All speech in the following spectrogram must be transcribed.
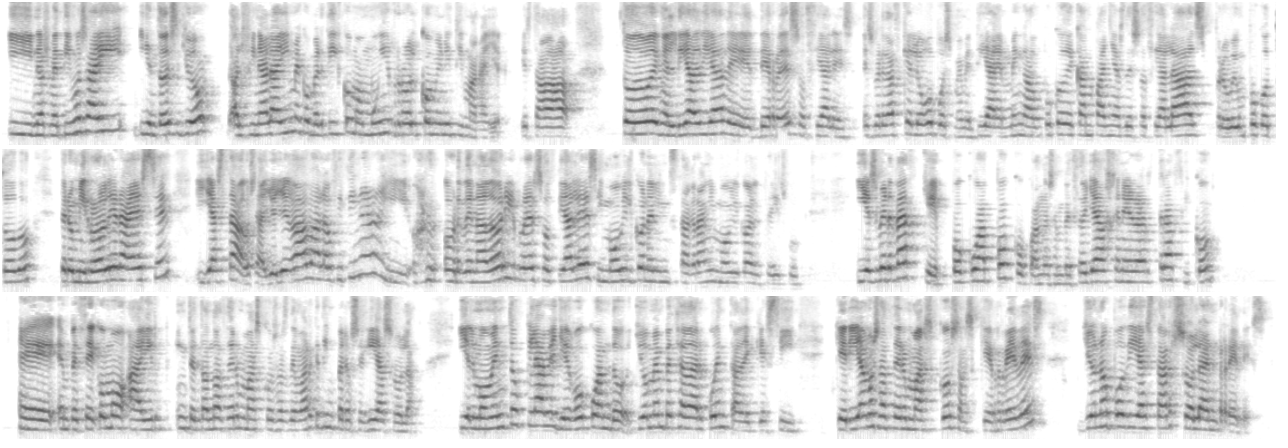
Y nos metimos ahí y entonces yo al final ahí me convertí como muy role community manager. Estaba todo en el día a día de, redes sociales. Es verdad que luego pues me metía en, venga, un poco de campañas de social ads, probé un poco todo, pero mi rol era ese y ya está. O sea, yo llegaba a la oficina y ordenador y redes sociales y móvil con el Instagram y móvil con el Facebook. Y es verdad que poco a poco, cuando se empezó ya a generar tráfico, eh, empecé como a ir intentando hacer más cosas de marketing, pero seguía sola. Y el momento clave llegó cuando yo me empecé a dar cuenta de que si queríamos hacer más cosas que redes, yo no podía estar sola en redes.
